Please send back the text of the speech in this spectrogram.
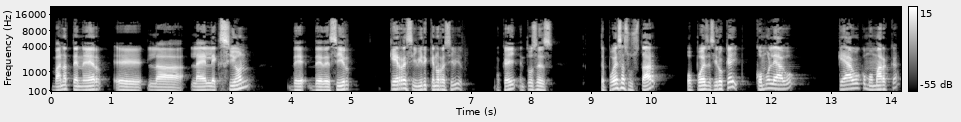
van a tener eh, la, elección de, decir qué recibir y qué no recibir. ¿Ok? Entonces, te puedes asustar o puedes decir, ok, ¿cómo le hago? ¿Qué hago como marca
